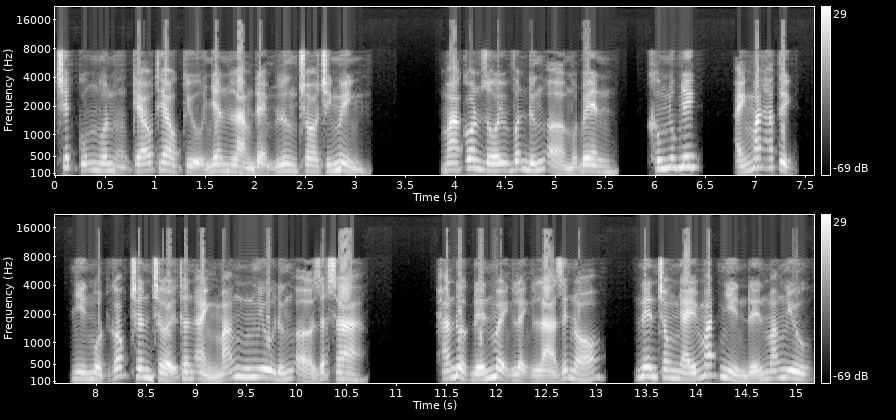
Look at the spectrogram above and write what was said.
chết cũng muốn kéo theo cửu nhân làm đệm lưng cho chính mình. Mà con rối vẫn đứng ở một bên, không nhúc nhích, ánh mắt hắc tịch, nhìn một góc chân trời thân ảnh mãng ngưu đứng ở rất xa. Hắn được đến mệnh lệnh là giết nó, nên trong nháy mắt nhìn đến mãng ngưu,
